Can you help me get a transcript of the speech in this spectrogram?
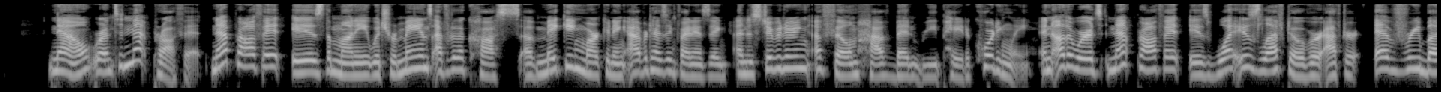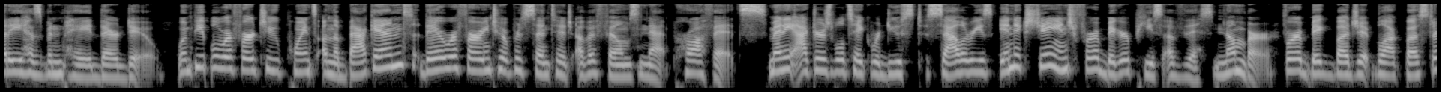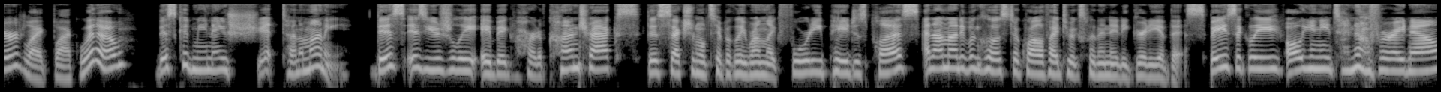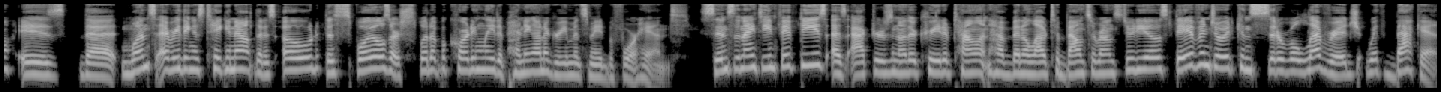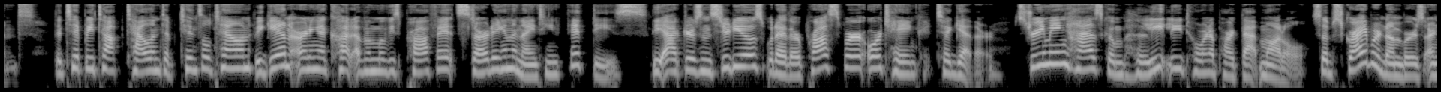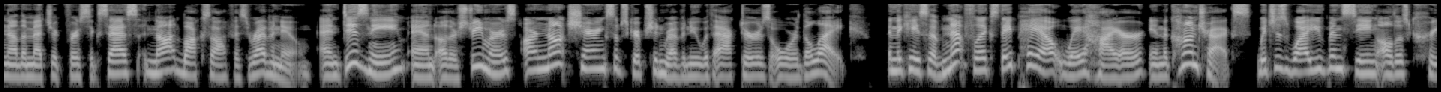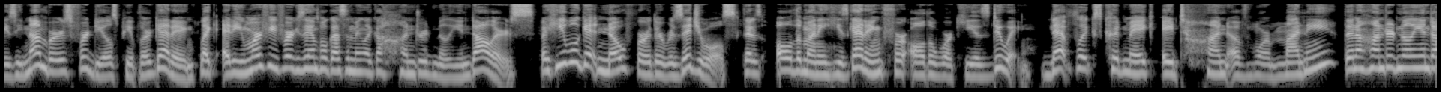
Now we're on to net profit. Net profit is the money which remains after the costs of making, marketing, advertising, financing, and distributing a film have been repaid accordingly. In other words, net profit is what is left over after everybody has been paid their due. When people refer to points on the back end, they are referring to a percentage of a film's net profits. Many actors will take reduced salaries in exchange for a bigger piece of this number. For a big budget blockbuster like Black Widow, this could mean a shit ton of money. This is usually a big part of contracts. This section will typically run like 40 pages plus, and I'm not even close to qualified to explain the nitty gritty of this. Basically, all you need to know for right now is that once everything is taken out that is owed, the spoils are split up accordingly depending on agreements made beforehand. Since the 1950s, as actors and other creative talent have been allowed to bounce around studios, they have enjoyed considerable leverage with backend. The tippy top talent of Tinseltown began earning a cut of a movie's profit starting in the 1950s. The actors and studios would either prosper or tank together. Streaming has completely torn apart that model. Subscriber numbers are now the metric for success, not box office revenue. And Disney and other streamers are not sharing subscription revenue with actors or the like. In the case of Netflix, they pay out way higher in the contracts, which is why you've been seeing all those crazy numbers for deals people are getting. Like Eddie Murphy, for example, got something like $100 million. But he will get no further residuals. That is all the money he's getting for all the work he is doing. Netflix could make a ton of more money than $100 million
